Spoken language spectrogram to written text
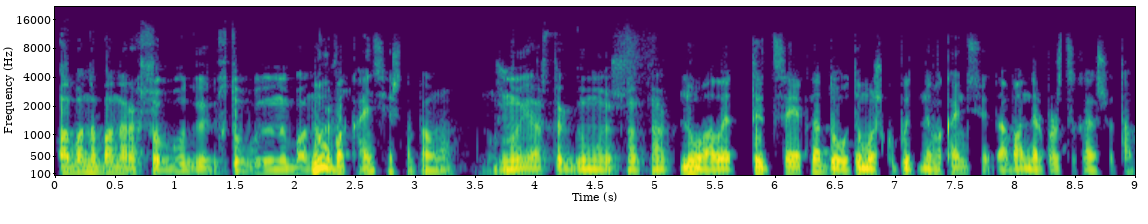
або на банерах що буде? Хто буде на банерах? Ну вакансії ж напевно. Ну я ж так думаю, що так. Ну але ти це як на доу. Ти можеш купити не вакансію, а банер просто сказати, що там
